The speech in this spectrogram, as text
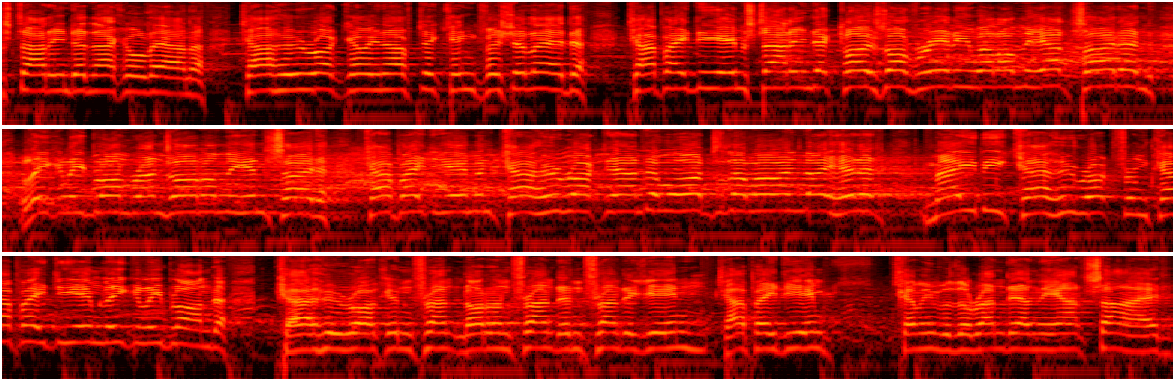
starting to knuckle down. Kahu Rock going after Kingfisher lad. Carpe Diem starting to close off really well on the outside and Legally Blonde runs on on the inside. Carpe Diem and Kahu Rock down towards the line. They hit it. Maybe Kahu Rock from Carpe Diem, legally blonde. Kahu Rock in front, not in front, in front again. Carpe Diem coming with a run down the outside.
